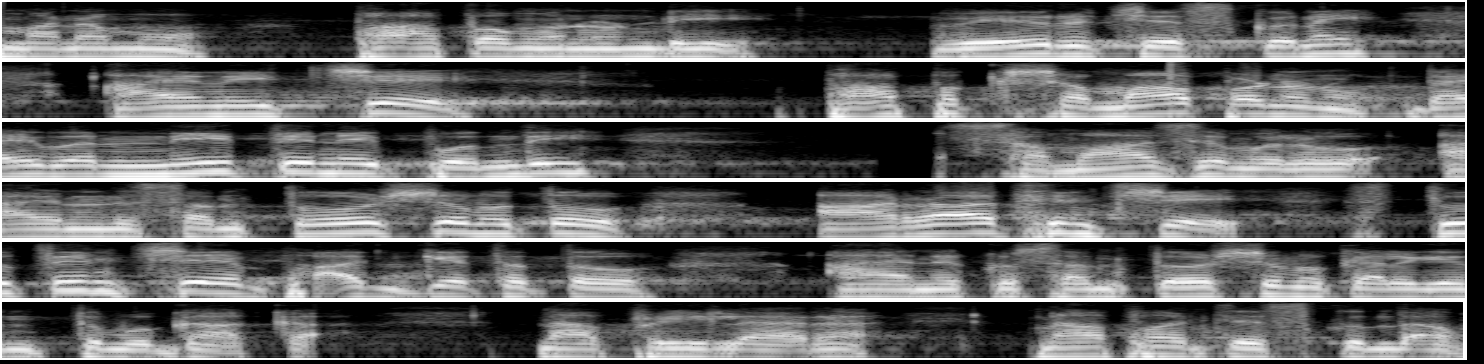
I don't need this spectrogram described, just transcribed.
మనము పాపము నుండి వేరు చేసుకుని ఆయన ఇచ్చే పాప క్షమాపణను దైవ నీతిని పొంది సమాజములో ఆయనను సంతోషముతో ఆరాధించే స్థుతించే భాగ్యతతో ఆయనకు సంతోషము కలిగింతుముగాక నా ప్రియులారా జ్ఞాపం చేసుకుందాం.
